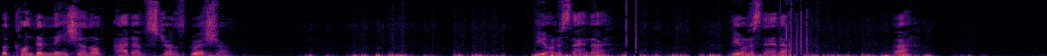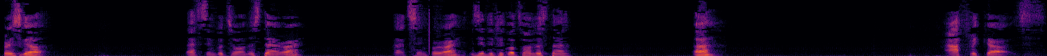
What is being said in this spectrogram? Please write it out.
The condemnation of Adam's transgression. Do you understand that? Do you understand that? Huh? Praise God. That's simple to understand, right? That's simple, right? Is it difficult to understand? Huh? Africans,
